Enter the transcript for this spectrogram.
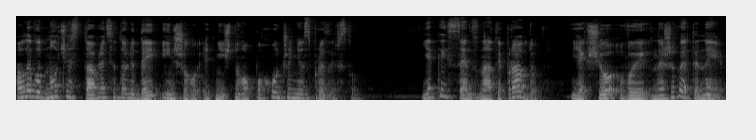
але водночас ставляться до людей іншого етнічного походження з презирством. Який сенс знати правду, якщо ви не живете нею?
